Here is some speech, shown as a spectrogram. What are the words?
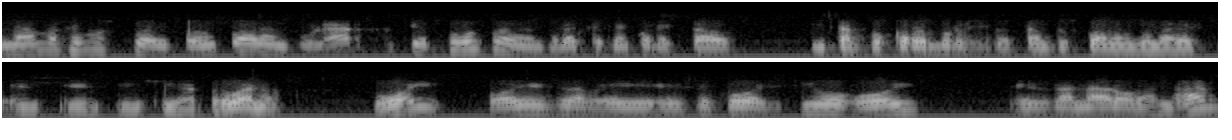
nada más hemos proyectado un cuadrangular, todos cuadrangulares que se han conectado, y tampoco hemos recibido tantos cuadrangulares en, en, en gira. Pero bueno, hoy, hoy es, eh, es el juego decisivo, hoy es ganar o ganar,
